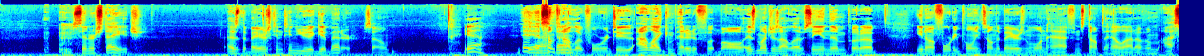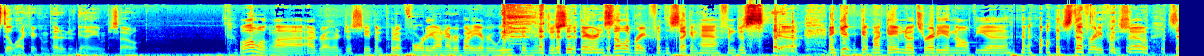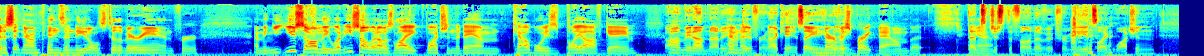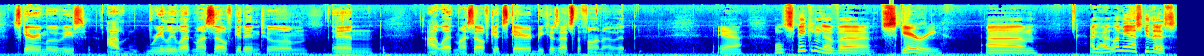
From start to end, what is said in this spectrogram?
center stage as the Bears continue to get better. So Yeah. It, Yeah, it's something I look forward to. I like competitive football as much as I love seeing them put up, you know, 40 points on the Bears in one half and stomp the hell out of them. I still like a competitive game. So Well, I won't lie. I'd rather just see them put up 40 on everybody every week and then just sit there and celebrate for the second half and just Yeah. and get get my game notes ready and all the uh, all the stuff ready for the show instead of sitting there on pins and needles till the very end for. I mean, you, you saw me what you saw what I was like watching the damn Cowboys playoff game. I mean, I'm not any different. I can't say anything. Nervous breakdown, but That's yeah. just the fun of it for me. It's like watching scary movies. I really let myself get into them, and I let myself get scared because that's the fun of it. Yeah. Well, speaking of uh, scary, um, got, let me ask you this:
